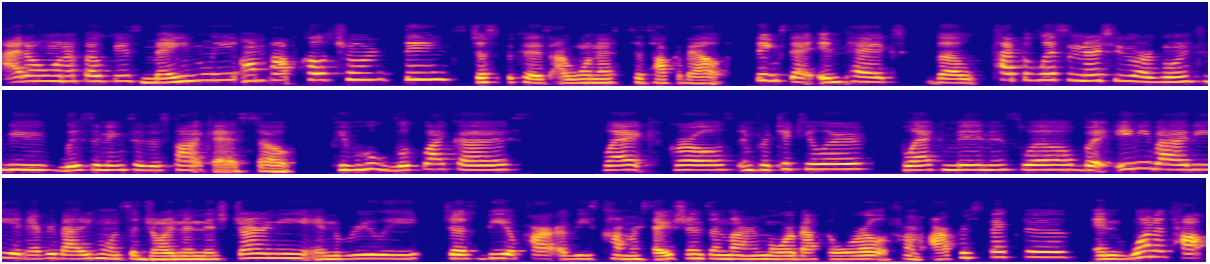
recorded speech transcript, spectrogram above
I don't want to focus mainly on pop culture things just because I want us to talk about things that impact the type of listeners who are going to be listening to this podcast. So, people who look like us, black girls in particular, black men as well, but anybody and everybody who wants to join in this journey and really just be a part of these conversations and learn more about the world from our perspective and want to talk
